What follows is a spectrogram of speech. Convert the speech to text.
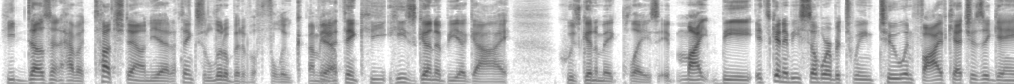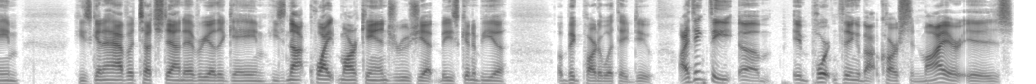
he doesn't have a touchdown yet, I think, is a little bit of a fluke. I mean, Yeah. I think he he's going to be a guy who's going to make plays. It might be it's going to be somewhere between two and five catches a game. He's going to have a touchdown every other game. He's not quite Mark Andrews yet, but he's going to be a, a big part of what they do. I think the um, important thing about Carson Meier is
